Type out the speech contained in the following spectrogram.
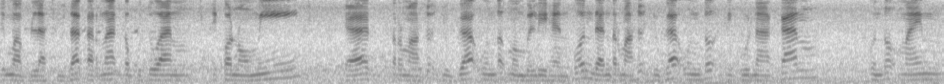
15 juta karena kebutuhan ekonomi ya termasuk juga untuk membeli handphone dan termasuk juga untuk digunakan untuk main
